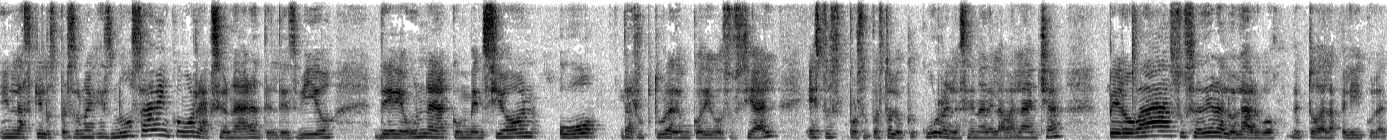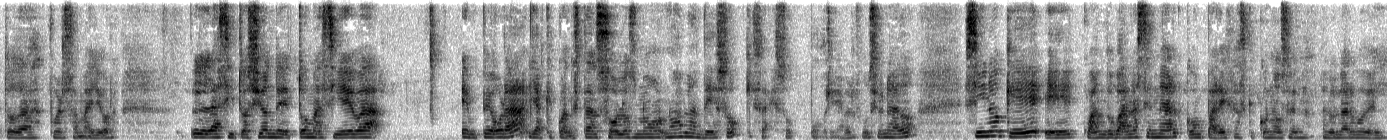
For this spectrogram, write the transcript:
en las que los personajes no saben cómo reaccionar ante el desvío de una convención o la ruptura de un código social. Esto es por supuesto lo que ocurre en la escena de la avalancha, pero va a suceder a lo largo de toda la película, de toda Fuerza Mayor. La situación de Thomas y Eva empeora, ya que cuando están solos no, no hablan de eso, quizá eso podría haber funcionado, sino que eh, cuando van a cenar con parejas que conocen a lo largo del,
